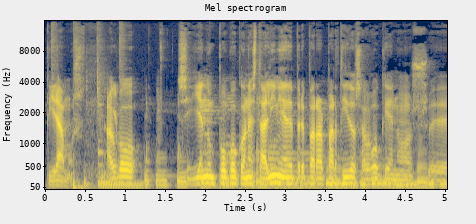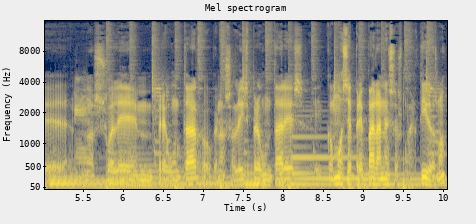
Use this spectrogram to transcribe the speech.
tiramos. Algo, siguiendo un poco con esta línea de preparar partidos, algo que nos, eh, nos suelen preguntar o que nos soléis preguntar es eh, cómo se preparan esos partidos, ¿no?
